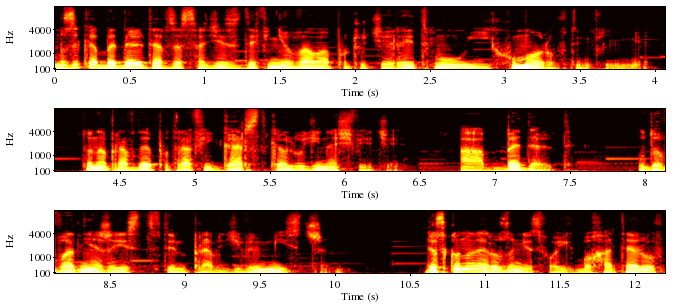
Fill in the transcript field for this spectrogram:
Muzyka Bedelta w zasadzie zdefiniowała poczucie rytmu i humoru w tym filmie. To naprawdę potrafi garstka ludzi na świecie, a Bedelt udowadnia, że jest w tym prawdziwym mistrzem. Doskonale rozumie swoich bohaterów,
